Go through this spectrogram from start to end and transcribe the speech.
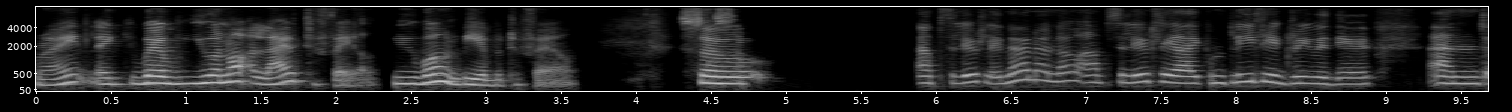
right? Like where you are not allowed to fail. You won't be able to fail. So absolutely. No no no absolutely. I completely agree with you. And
